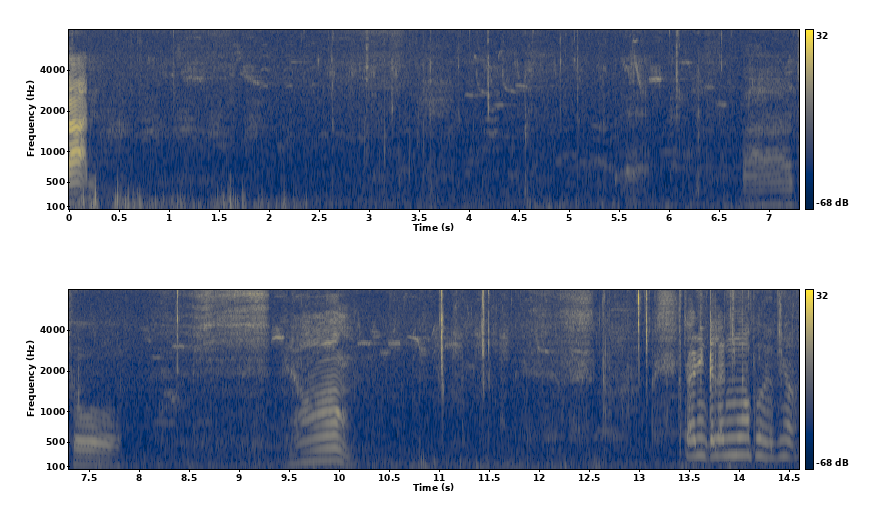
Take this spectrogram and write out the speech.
บ้าน ปลาโชพี่น้อง ตอนนี้กำลังงัวผมพี่น้อง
